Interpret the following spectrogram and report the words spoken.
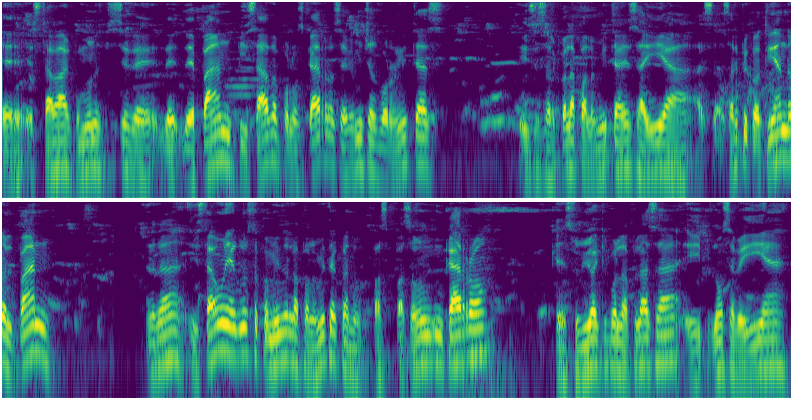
eh, estaba como una especie de, de, pan pisado por los carros, se ve muchas borronitas y se acercó la palomita esa ahí a, a, estar picoteando el pan, ¿verdad? Y estaba muy a gusto comiendo la palomita cuando pas, pasó un carro que subió aquí por la plaza y no se veía,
